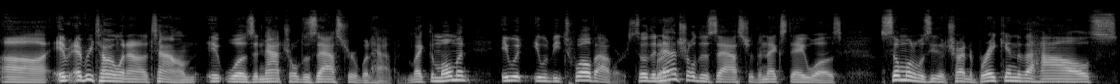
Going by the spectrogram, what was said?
uh, every time i went out of town it was a natural disaster would happen like the moment it would it would be 12 hours so the natural disaster the next day was someone was either trying to break into the house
